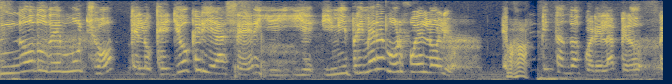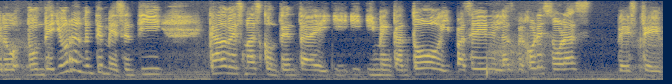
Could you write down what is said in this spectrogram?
no dudé mucho que lo que yo quería hacer y, mi primer amor fue el óleo. Empecé pintando acuarela, pero, pero donde yo realmente me sentí cada vez más contenta y, me encantó y pasé las mejores horas de este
